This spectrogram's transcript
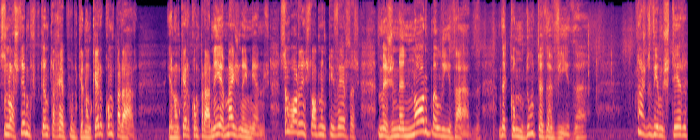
Se nós temos, portanto, a República, não quero comparar, eu não quero comparar nem a mais nem menos. São ordens totalmente diversas. Mas na normalidade da conduta da vida, nós devemos ter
